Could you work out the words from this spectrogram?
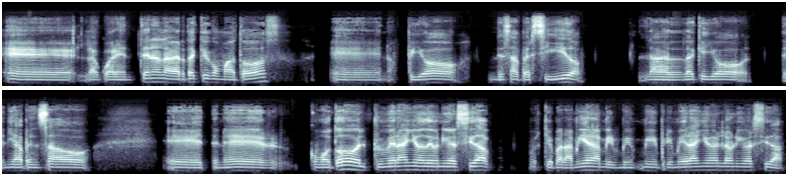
Eh, la cuarentena, la verdad que como a todos, eh, nos pilló desapercibido. La verdad que yo tenía pensado eh, tener, como todo, el primer año de universidad, porque para mí era mi, primer año en la universidad,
